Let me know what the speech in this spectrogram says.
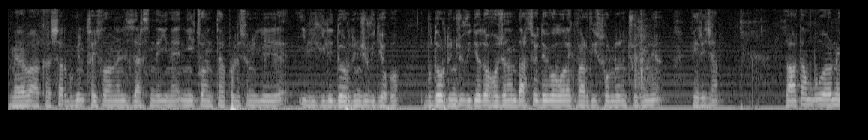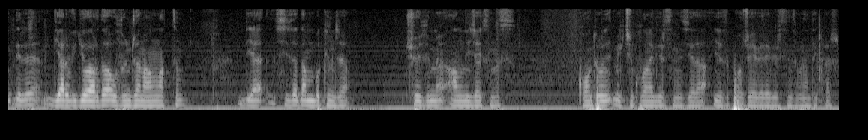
Merhaba arkadaşlar. Bugün sayısal analiz dersinde yine Newton interpolasyonu ile ilgili dördüncü video bu. Bu dördüncü videoda hocanın ders ödevi olarak verdiği soruların çözümünü vereceğim. Zaten bu örnekleri diğer videolarda uzunca anlattım. Siz zaten bakınca çözümü anlayacaksınız. Kontrol etmek için kullanabilirsiniz ya da yazıp hocaya verebilirsiniz buradan tekrar.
